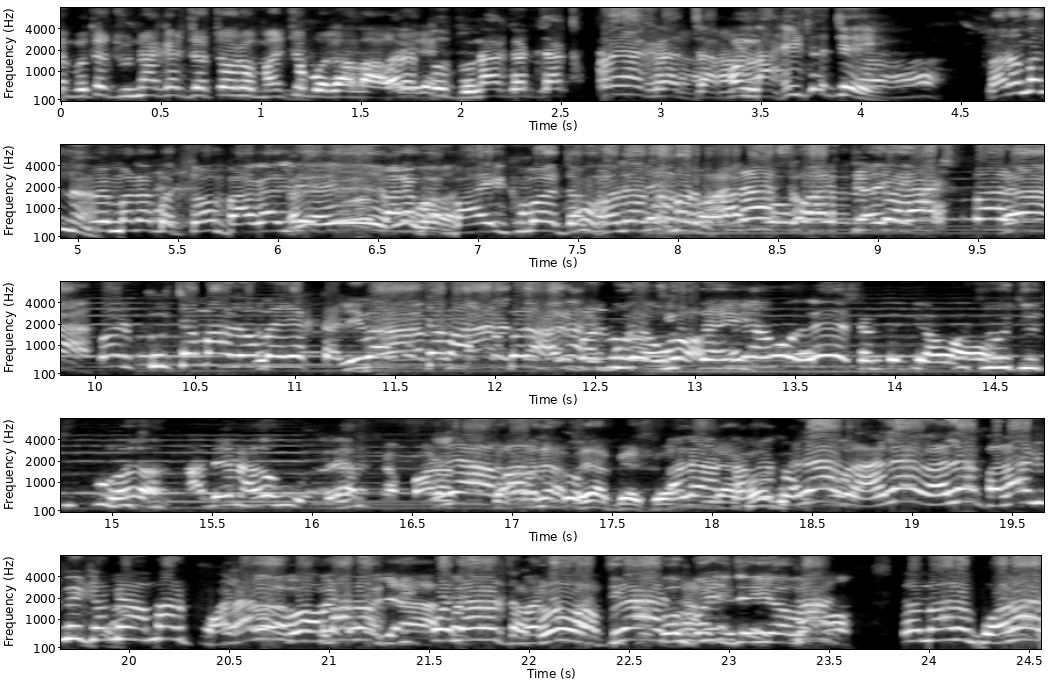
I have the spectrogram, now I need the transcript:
હું તો જુનાગઢ જતો રહ્યો મને બોલાવા અરે તું જુનાગઢ જા પ્રયાગરાજ જા પણ નાહી જજે. બરોબર ને? મને બધા ભાગ મારા બાઈકમાં હું ભલે તમારો તો તું મેં એક મારે. નહીં. આ બેન. અરે, કપાળ. અલે, અલા, અલા, અલા, અલે, તમે અમાર હવે અમારો ઝઘડો તમારો ભોળા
